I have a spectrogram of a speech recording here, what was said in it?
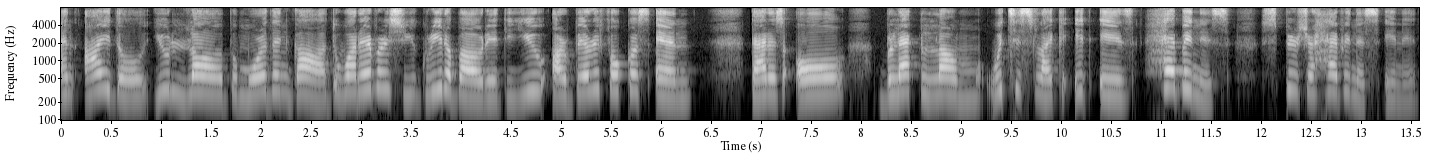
and idol you love more than God. Whatever you greed about it, you are very focused in that is all black lump, which is like it is heaviness, spiritual heaviness in it.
